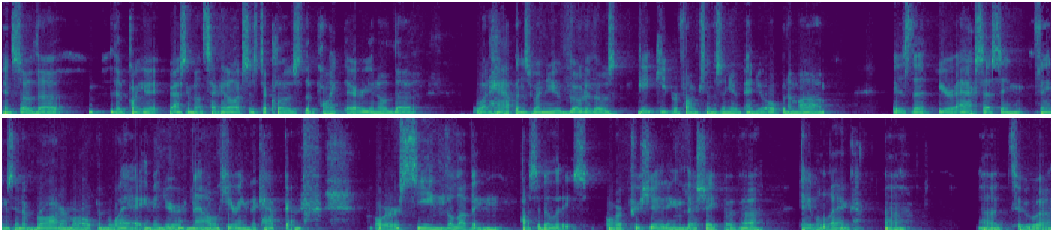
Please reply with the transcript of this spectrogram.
And so the the point you're asking about psychedelics is to close the point there. You know, the what happens when you go to those gatekeeper functions and you and you open them up is that you're accessing things in a broader, more open way. I mean, you're now hearing the cap gun or seeing the loving possibilities or appreciating the shape of a table leg. Uh, uh, to uh,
